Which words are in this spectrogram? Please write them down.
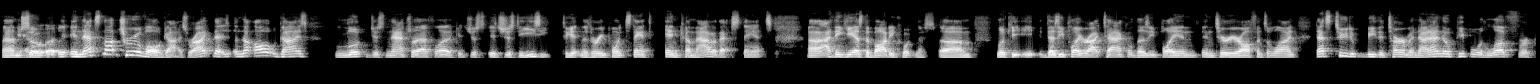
Um, yeah. So, uh, and that's not true of all guys, right? That not all guys look just naturally athletic. It's just it's just easy to get in the three point stance and come out of that stance. Uh, I think he has the body quickness. Um, look, he, does he play right tackle? Does he play in, interior offensive line? That's two to be determined. And I know people would love for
